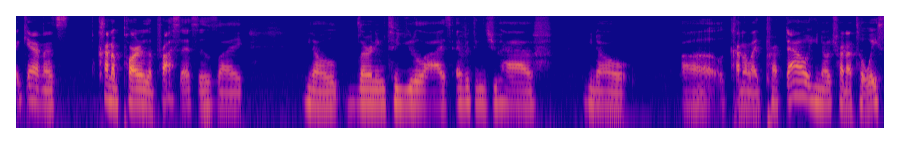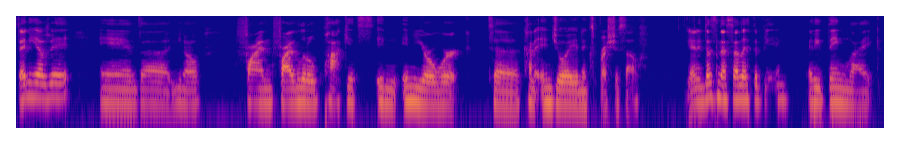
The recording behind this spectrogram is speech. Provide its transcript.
again, that's kind of part of the process is like, you know, learning to utilize everything that you have, you know, uh, kind of like prepped out, you know, try not to waste any of it and, uh, you know, find, find little pockets in, in your work to kind of enjoy and express yourself. And it doesn't necessarily have to be anything like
